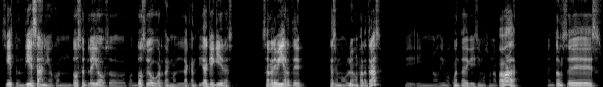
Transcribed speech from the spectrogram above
si esto en 10 años, con 12 playoffs o con 12 overtime, la cantidad que quieras, se revierte, ¿qué hacemos? ¿Volvemos para atrás? Y, y nos dimos cuenta de que hicimos una pavada. Entonces,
